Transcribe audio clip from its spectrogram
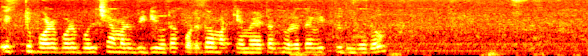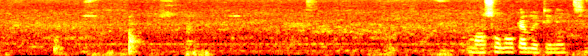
একটু পরে পরে বলছে, আমার ভিডিওটা করে দাও, আমার ক্যামেরাটা ধরে দাও, একটু ধরে দাও। মশলাটা বেটে নিচ্ছি।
